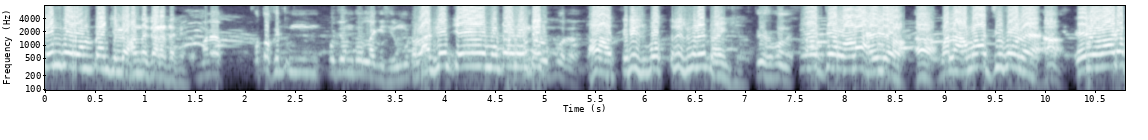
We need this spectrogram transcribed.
তিনবার উল্টান ছিল হান্দে কারাটাকে মানে কত কিছু পর্যন্ত লাগিয়েছিল লাগিয়েছে মোটামুটি হ্যাঁ তিরিশ বত্রিশ মিনিট হয়েছে মানে। যে লড়া হইল হ্যাঁ। মানে আমার জীবনে হ্যাঁ। এই লড়াইটা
